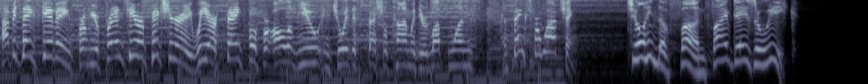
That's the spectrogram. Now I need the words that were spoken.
Happy Thanksgiving from your friends here at Pictionary. We are thankful for all of you. Enjoy this special time with your loved ones, and thanks for watching. Join the fun five days a week.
